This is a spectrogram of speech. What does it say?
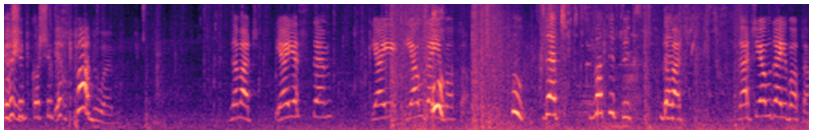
Czekaj. szybko, szybko. Ja spadłem. Zobacz, ja jestem. Ja, ja udaję U! bota. U, dead. Dwa typy. Dead. Zobacz. Zobacz, ja udaję bota.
